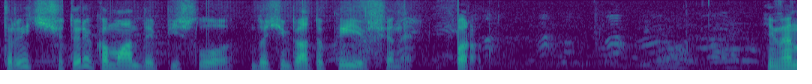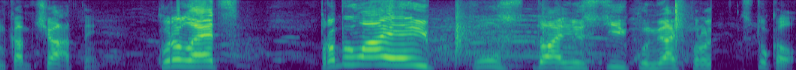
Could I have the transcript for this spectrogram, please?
три чи чотири команди пішло до чемпіонату Київщини. Євген Камчатний. Курилець. Пробиває і повз дальню стійку м'яч про стукало.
